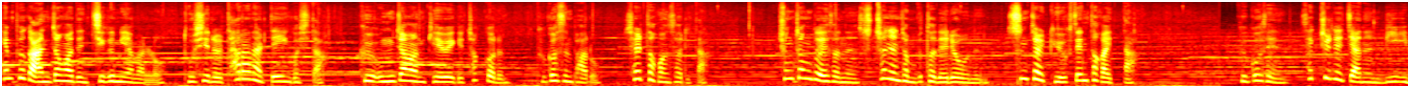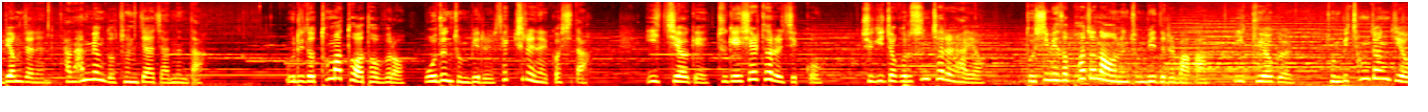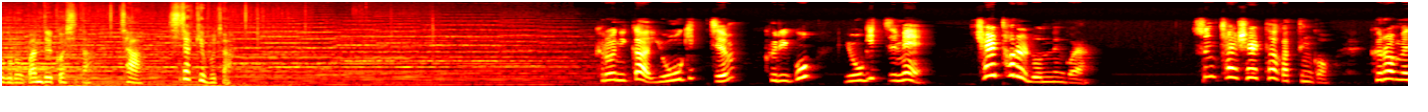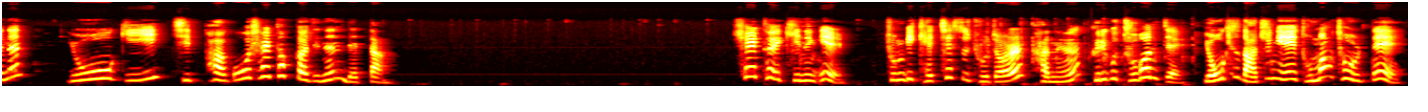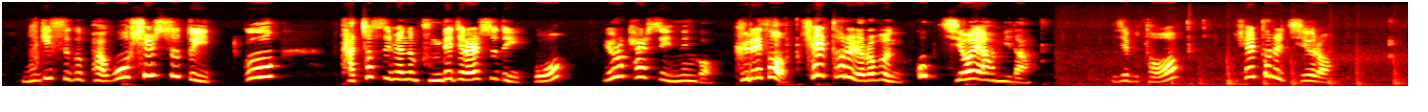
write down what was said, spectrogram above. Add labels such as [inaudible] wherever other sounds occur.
캠프가 안정화된 지금이야말로 도시를 탈환할 때인 것이다. 그 웅장한 계획의 첫걸음, 그것은 바로 쉘터 건설이다. 충청도에서는 수천 년 전부터 내려오는 순찰 교육센터가 있다. 그곳엔 색출되지 않은 미 입영자는 단 한 명도 존재하지 않는다. 우리도 토마토와 더불어 모든 좀비를 색출해낼 것이다. 이 지역에 두 개의 쉘터를 짓고 주기적으로 순찰을 하여 도심에서 퍼져나오는 좀비들을 막아 이 구역을 좀비 청정 지역으로 만들 것이다. 자, 시작해보자. 그러니까 여기쯤 그리고 여기쯤에 쉘터를 놓는 거야. 순찰 쉘터 같은 거. 그러면은 여기 집하고 쉘터까지는 내 땅. 쉘터의 기능 1. 좀비 개체수 조절 가능. 그리고 두 번째. 여기서 나중에 도망쳐 올 때 무기 수급하고 쉴 수도 있고 다쳤으면 붕대질 할 수도 있고 이렇게 할 수 있는 거. 그래서 쉘터를 여러분 꼭 지어야 합니다. 이제부터 쉘터를 지으러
